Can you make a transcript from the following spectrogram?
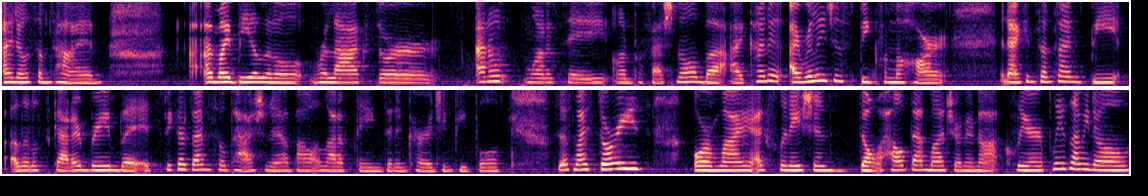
I know sometimes I might be a little relaxed or I don't want to say unprofessional, but I kind of I really just speak from the heart and I can sometimes be a little scatterbrained, but it's because I'm so passionate about a lot of things and encouraging people. So if my stories or my explanations don't help that much or they're not clear, please let me know.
